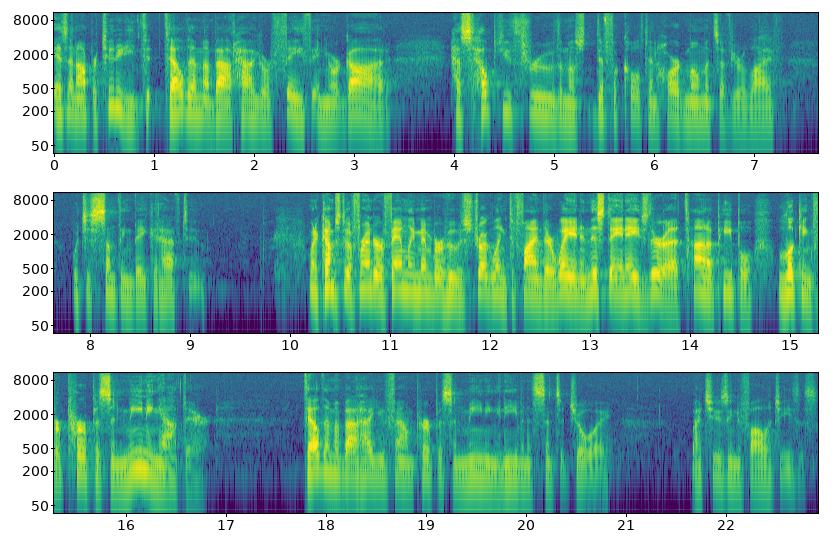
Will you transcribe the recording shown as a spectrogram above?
as an opportunity to tell them about how your faith in your God has helped you through the most difficult and hard moments of your life, which is something they could have too. When it comes to a friend or a family member who is struggling to find their way, and in this day and age, there are a ton of people looking for purpose and meaning out there. Tell them about how you found purpose and meaning and even a sense of joy by choosing to follow Jesus.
